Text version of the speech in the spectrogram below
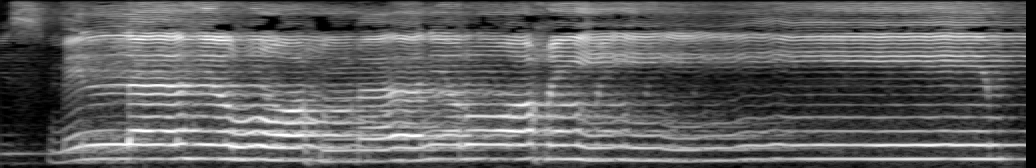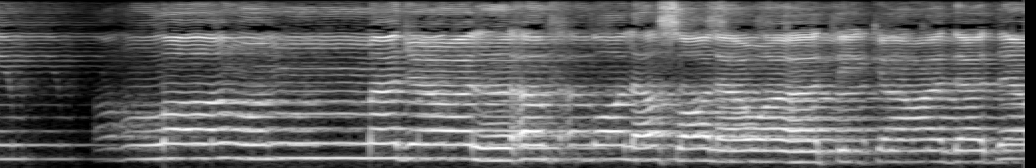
بسم الله الرحمن الرحيم. اللهم اجعل أفضل صلواتك عددا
